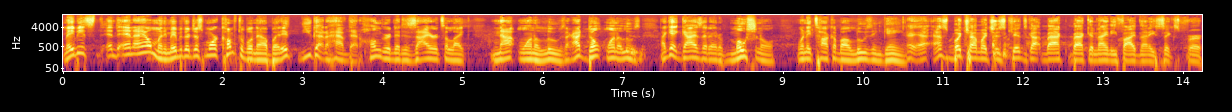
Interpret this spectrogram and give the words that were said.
Maybe it's the NIL money. Maybe they're just more comfortable now. But it, you got to have that hunger, the desire to like not want to lose. Like I don't want to lose. I get guys that are emotional when they talk about losing games. Hey, ask Butch how much his kids got back back in 95, 96 for,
